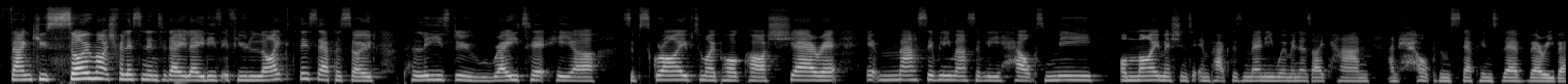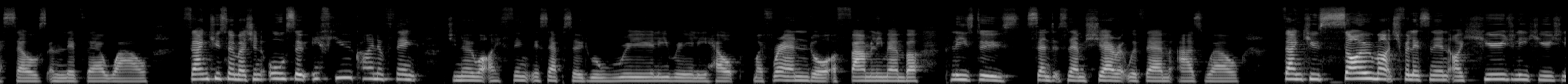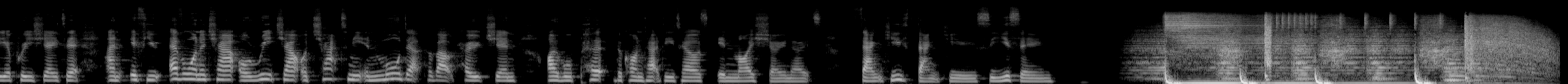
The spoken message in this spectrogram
Thank you so much for listening today, ladies. If you liked this episode, please do rate it here subscribe to my podcast, share it. It massively, massively helps me on my mission to impact as many women as I can and help them step into their very best selves and live their wow. Thank you so much. And also, if you kind of think, do you know what? I think this episode will really, really help my friend or a family member, please do send it to them, share it with them as well. Thank you so much for listening. I hugely, hugely appreciate it. And if you ever want to chat or reach out or chat to me in more depth about coaching, I will put the contact details in my show notes. Thank you. Thank you. See you soon.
